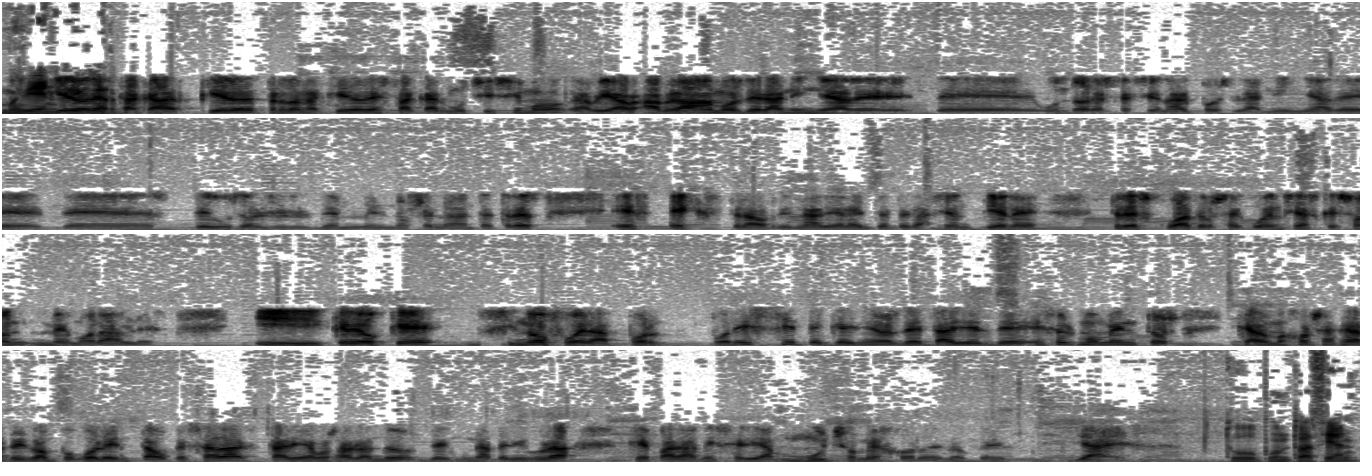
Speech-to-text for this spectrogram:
Muy bien, quiero destacar, quiero, perdona, quiero destacar muchísimo. hablábamos de la niña de, un don excepcional, pues la niña de, de, de, 1993 es extraordinaria. La interpretación tiene tres, cuatro secuencias que son memorables. Y creo que si no fuera por, por ese pequeños detalles de esos momentos que a lo mejor se hace la película un poco lenta o pesada, estaríamos hablando de una película que para mí sería mucho mejor de lo que ya es. ¿Tu puntuación?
